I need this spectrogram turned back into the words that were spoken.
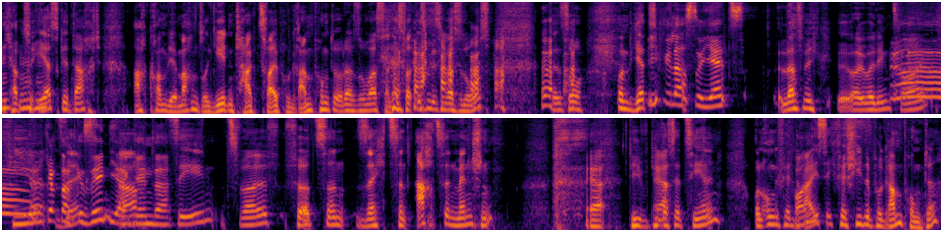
Ich habe zuerst gedacht, ach komm, wir machen so jeden Tag zwei Programmpunkte oder sowas, dann ist, ist ein bisschen was los. Äh, so. Und jetzt Wie viel hast du jetzt? Lass mich äh, überlegen. Zwei, vier, ich hab's doch sechs, gesehen, die Agenda. Acht, 10, 12, 14, 16, 18 Menschen, Ja, die, die Ja. was erzählen und ungefähr Von? 30 verschiedene Programmpunkte.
